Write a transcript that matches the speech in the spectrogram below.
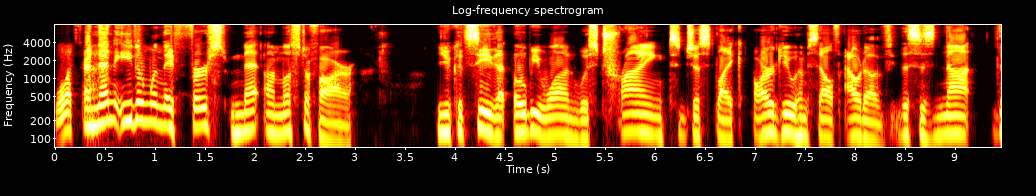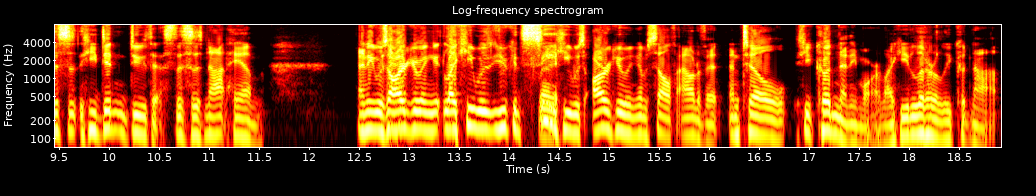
What? The? Mm-hmm. and then even when they first met on Mustafar, you could see that Obi Wan was trying to just like argue himself out of this is not this is he didn't do this. This is not him. And he was arguing like he was you could see Right. he was arguing himself out of it until he couldn't anymore. Like he literally could not.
